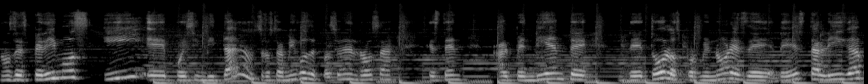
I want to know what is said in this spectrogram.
nos despedimos y eh, pues invitar a nuestros amigos de Pasión en Rosa que estén al pendiente de todos los pormenores de, esta liga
